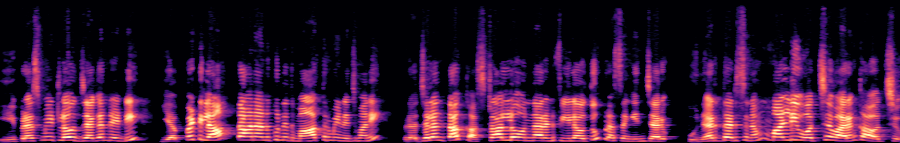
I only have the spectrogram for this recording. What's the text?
ఈ ప్రెస్ మీట్లో జగన్ రెడ్డి ఎప్పటిలా తాను అనుకున్నది మాత్రమే నిజమని ప్రజలంతా కష్టాల్లో ఉన్నారని ఫీల్ అవుతూ ప్రసంగించారు. పునర్దర్శనం మళ్ళీ వచ్చే వారం కావచ్చు.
